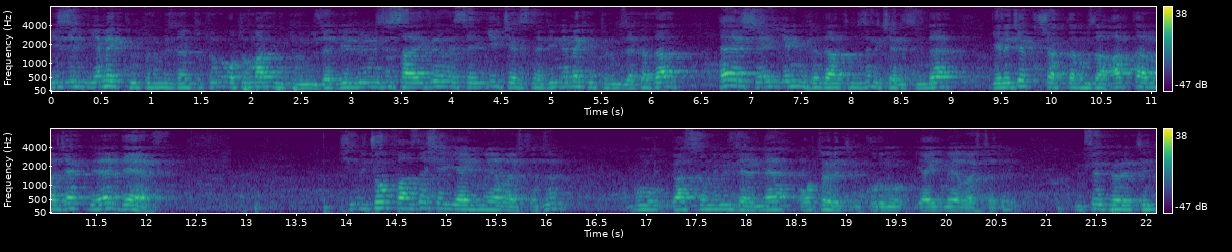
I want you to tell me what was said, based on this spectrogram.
bizim yemek kültürümüzden tutun oturma kültürümüze, birbirimizi saygı ve sevgi içerisinde dinleme kültürümüze kadar her şey yeni müfredatımızın içerisinde gelecek kuşaklarımıza aktarılacak birer değer. Şimdi çok fazla şey yayılmaya başladı. Bu gastronomi üzerine orta öğretim kurumu yayılmaya başladı. Yüksek öğretim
